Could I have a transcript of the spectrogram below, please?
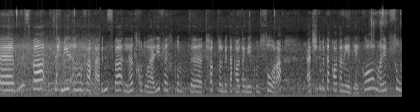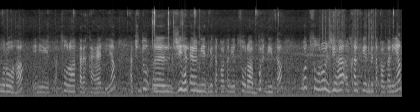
آه بالنسبة لتحميل المرفقات بالنسبة لهذه الخطوة هذه فيكم تحطوا البطاقة الوطنية ديالكم صورة. غتشدوا البطاقه الوطنيه ديالكم غادي تصوروها يعني تصوروها بطريقة عادية. غتشدوا آه، الجهة الأمامية ديال البطاقه الوطنيه تصوروها بوحديتها وتصوروا الجهة الخلفية ديال البطاقه الوطنيه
